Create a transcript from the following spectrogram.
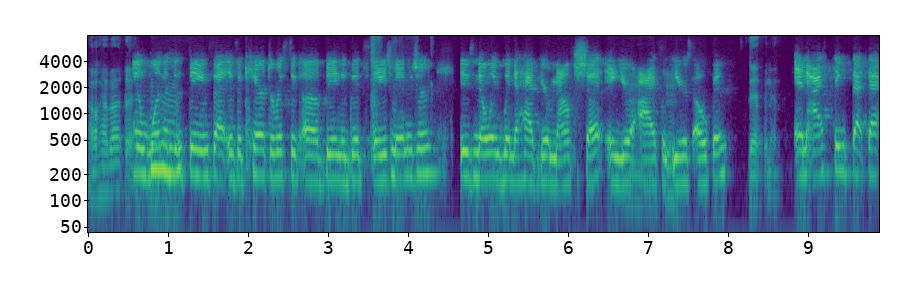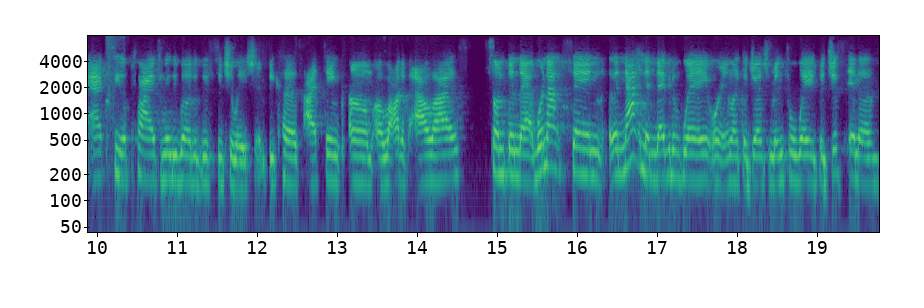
Oh, how about that? And one mm-hmm. of the things that is a characteristic of being a good stage manager is knowing when to have your mouth shut and your mm-hmm. eyes and ears open. Definitely. And I think that that actually applies really well to this situation because I think um, a lot of allies something that we're not saying, not in a negative way or in like a judgmental way, but just in a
